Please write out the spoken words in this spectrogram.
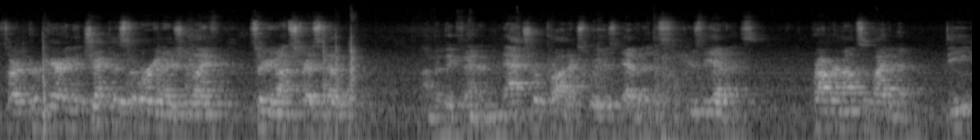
Start preparing a checklist to organize your life so you're not stressed out. I'm a big fan of natural products where there's evidence. Here's the evidence. Proper amounts of vitamin D,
